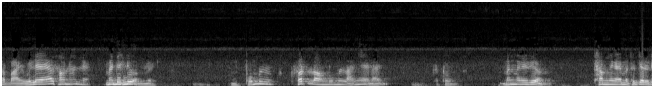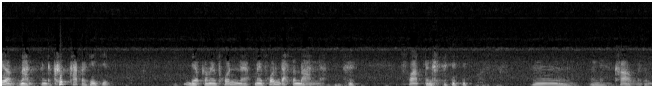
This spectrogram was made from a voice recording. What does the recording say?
สบายไว้แล้ว เท่านั้นแหละไม่ได้เรื่องเลย ผมทดลองดูมันหลายแง่ไหน กระทงมันไม่ได้เรื่องทำยังไงมันถึงจะได้เรื่องนั่นมันก็คึกคักกับที่จิต เดี๋ยวก็ไม่พ้นนะไม่พ้นดัดสันดานนะฟาดกันอืมอันนี้ข้าวก็ต้อง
